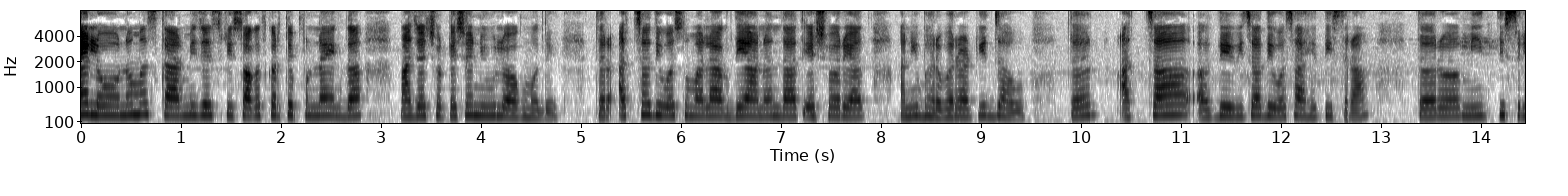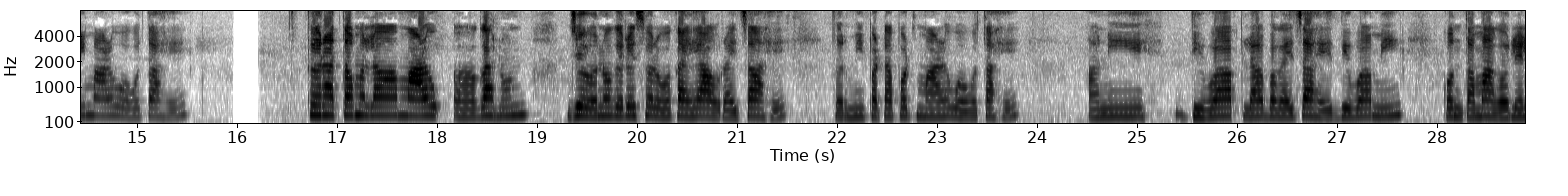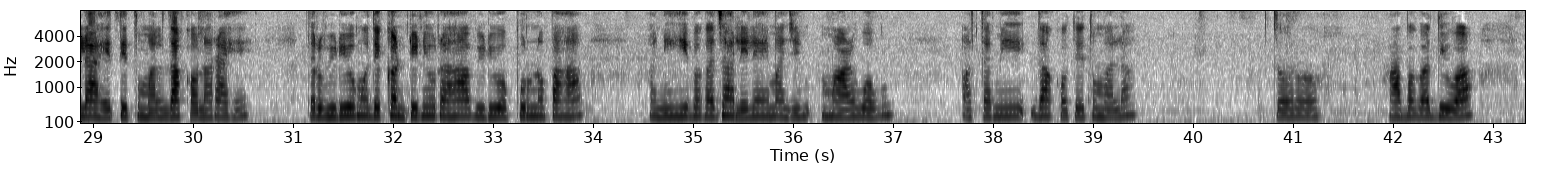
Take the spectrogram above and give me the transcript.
Hello नमस्कार. मी जयश्री. स्वागत करते पुन्हा एकदा माझ्या छोट्याशा न्यू लॉगमध्ये तर आजचा दिवस तुम्हाला अगदी आनंदात ऐश्वर्यात आणि भरभराटीत जाऊ तर आजचा देवीचा दिवस आहे तिसरा. तर मी तिसरी माळ ओवत आहे. तर आता मला माळ घालून जेवण वगैरे सर्व काही आवरायचं आहे. तर मी पटापट माळ ओवत आहे. आणि दिवा आपला बघायचा आहे. दिवा मी कोणता मागवलेला आहे ते तुम्हाला दाखवणार आहे. तर व्हिडिओमध्ये कंटिन्यू राहा व्हिडिओ पूर्ण पहा. आणि ही बघा झालेली आहे माझी माळ वहून. आता मी दाखवते तुम्हाला. तर हा बघा दिवा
